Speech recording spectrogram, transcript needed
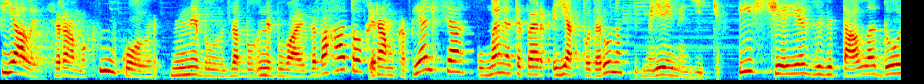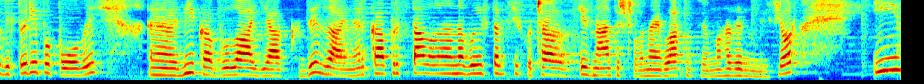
П'ялець рамок ніколи не, був, не буває забагато. Рамка п'яльця у мене тепер як подарунок від моєї надійки. І ще я завітала до Вікторії Попович. Е, Віка була як дизайнерка, представлена на виставці, хоча всі знаєте, що вона є власницею магазину Мільфльор. І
